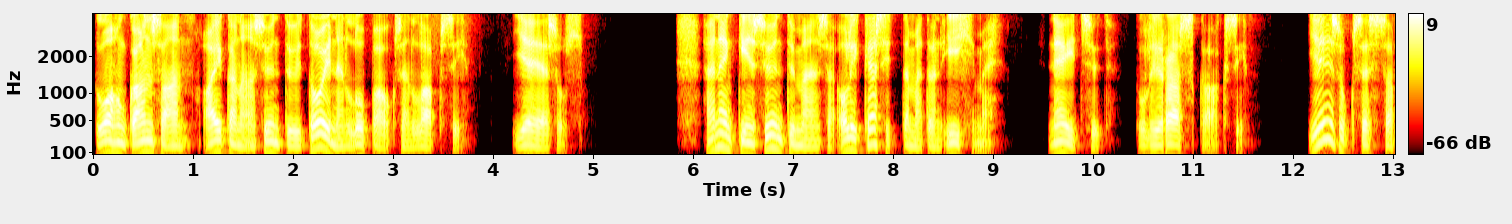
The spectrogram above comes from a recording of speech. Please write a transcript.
Tuohon kansaan aikanaan syntyi toinen lupauksen lapsi, Jeesus. Hänenkin syntymänsä oli käsittämätön ihme. Neitsyt tuli raskaaksi. Jeesuksessa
